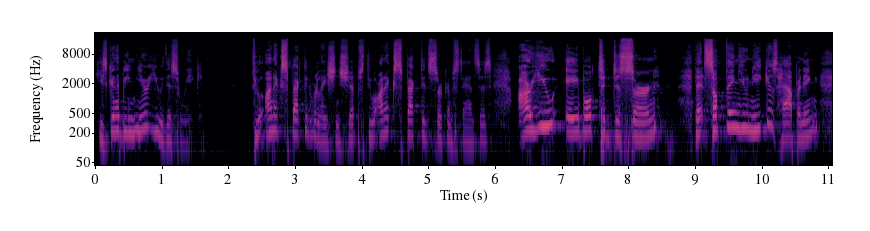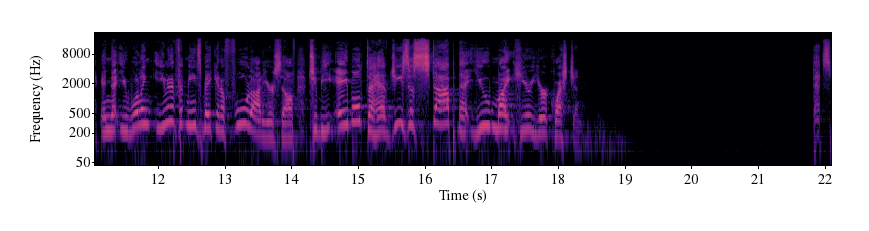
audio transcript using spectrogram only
He's going to be near you this week through unexpected relationships, through unexpected circumstances. Are you able to discern that something unique is happening and that you're willing, even if it means making a fool out of yourself, to be able to have Jesus stop that you might hear your question? That's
